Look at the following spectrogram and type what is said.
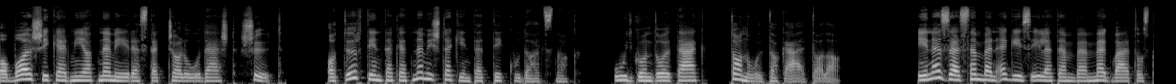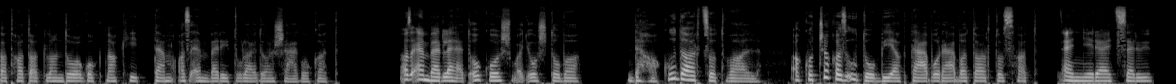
A bal siker miatt nem éreztek csalódást, sőt, a történteket nem is tekintették kudarcnak. Úgy gondolták, tanultak általa. Én ezzel szemben egész életemben megváltoztathatatlan dolgoknak hittem az emberi tulajdonságokat. Az ember lehet okos vagy ostoba, de ha kudarcot vall, akkor csak az utóbbiak táborába tartozhat. Ennyire egyszerű.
